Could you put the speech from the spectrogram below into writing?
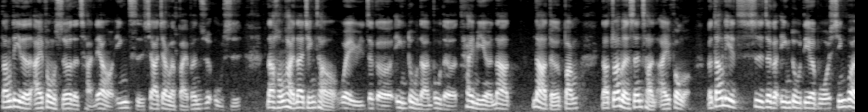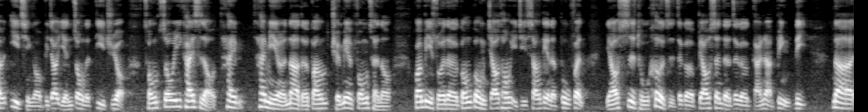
当地的 iPhone 十二的产量哦因此下降了百分之五十。那红海耐金厂位于这个印度南部的泰米尔纳纳德邦。那专门生产 iPhone 哦，而当地是这个印度第二波新冠疫情哦比较严重的地区哦。从周一开始哦，泰泰米尔纳德邦全面封城哦，关闭所有的公共交通以及商店的部分，也要试图遏止这个飙升的这个感染病例。那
